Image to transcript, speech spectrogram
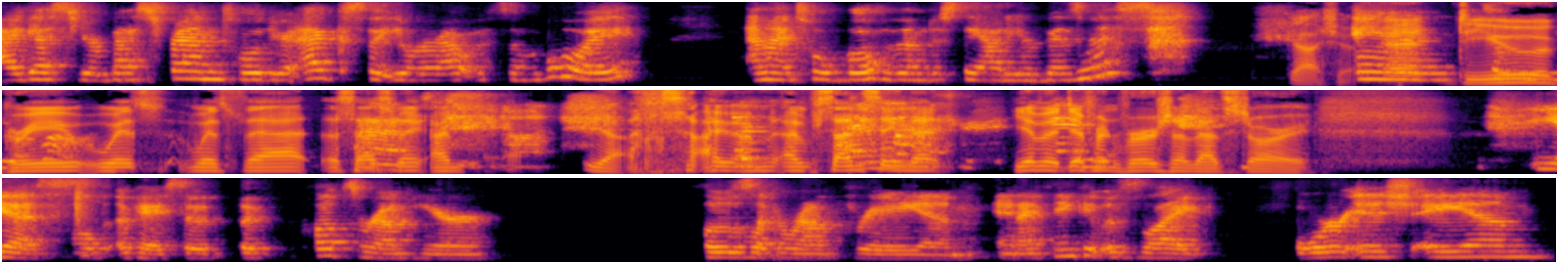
I guess your best friend told your ex that you were out with some boy. And I told both of them to stay out of your business. Gotcha. And And do you were agree with with that assessment? I'm yeah. I, I'm I'm sensing I'm that not- you have a different version of that story. Yes. Okay. So the clubs around here close like around 3 a.m. And I think it was like 4 ish a.m.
